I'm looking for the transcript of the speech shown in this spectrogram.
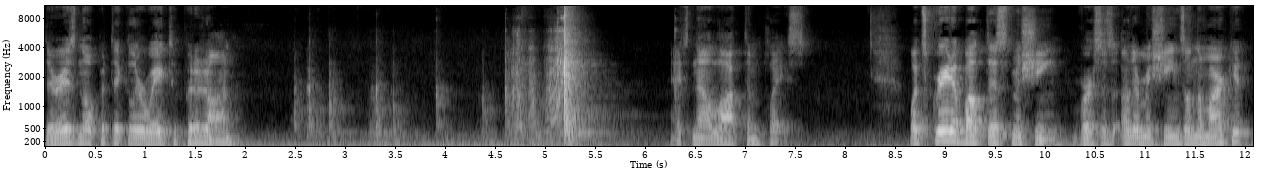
There is no particular way to put it on. Now locked in place. What's great about this machine versus other machines on the market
